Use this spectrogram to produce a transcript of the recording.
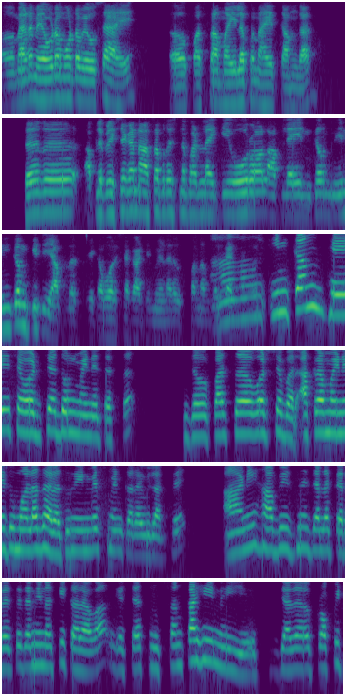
मॅडम एवढा मोठा व्यवसाय आहे. पाच सहा महिला पण आहेत कामगार. तर आपल्या प्रेक्षकांना असा प्रश्न पडलाय की ओव्हरऑल आपल्या इन्कम इन्कम किती आहे आपलं? एका वर्षाकाठी मिळणाऱ्या उत्पन्नाबद्दल इन्कम हे शेवटच्या दोन महिन्यात असतं. जवळपास वर्षभर अकरा महिने तुम्हाला घरातून इन्व्हेस्टमेंट करावी लागते. आणि हा बिझनेस ज्याला करायचा त्यांनी नक्की करावा. याच्यात नुकसान काही नाहीये. ज्याला प्रॉफिट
